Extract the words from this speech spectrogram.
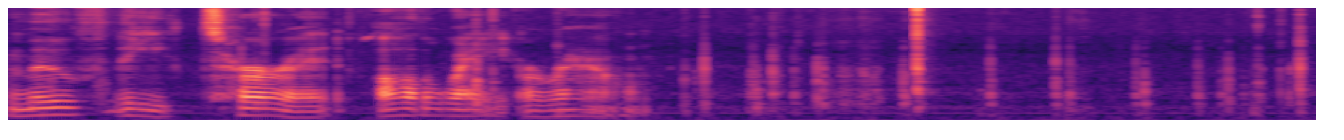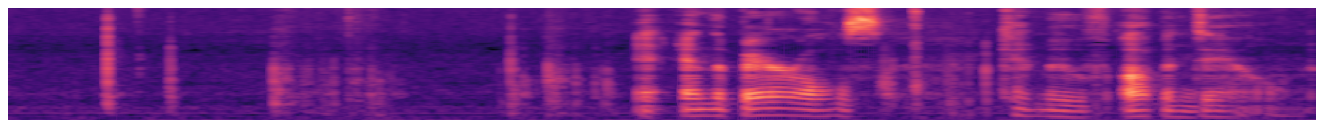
move the turret all the way around. And the barrels can move up and down.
